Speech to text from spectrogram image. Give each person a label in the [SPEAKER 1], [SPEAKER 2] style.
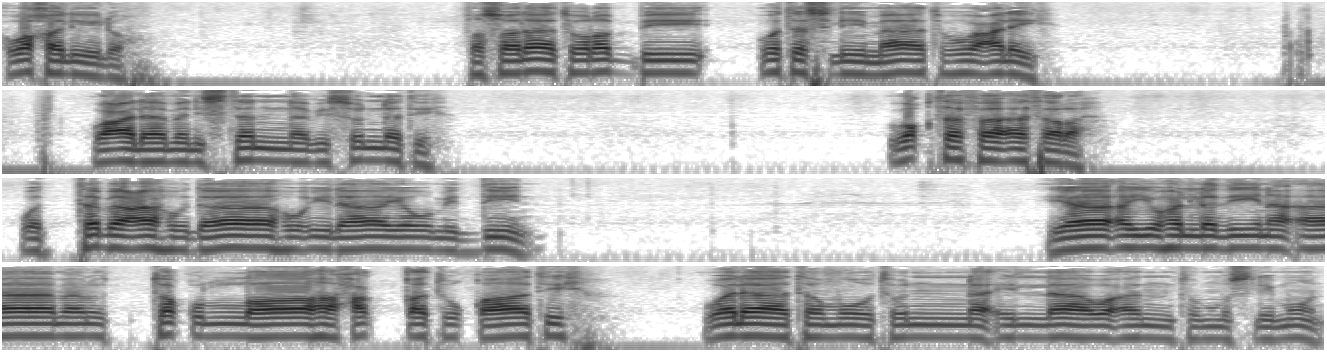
[SPEAKER 1] وخليله فصلاة ربي وتسليماته عليه وعلى من استنى بسنته واقتفى أثره واتبع هداه إلى يوم الدين يا أيها الذين آمنوا اتقوا الله حق تقاته ولا تموتن إلا وأنتم مسلمون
